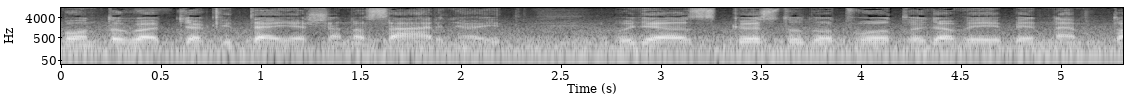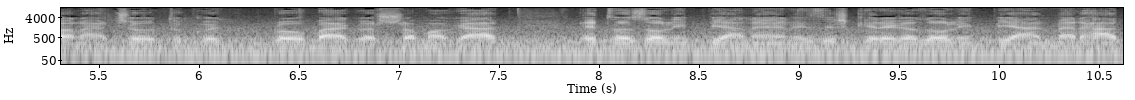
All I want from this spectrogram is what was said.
bontogatja ki teljesen a szárnyait. Ugye az köztudott volt, hogy a VB-n nem tanácsoltuk, hogy próbálgassa magát, illetve az olimpián elnézést kérek az olimpián, mert hát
